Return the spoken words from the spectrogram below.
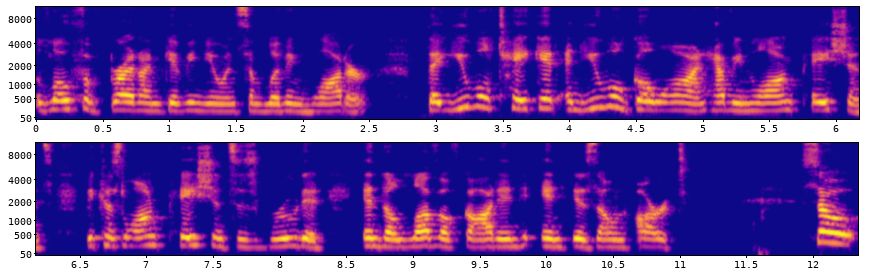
loaf of bread I'm giving you and some living water, that you will take it and you will go on having long patience because long patience is rooted in the love of God in, in his own heart. So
